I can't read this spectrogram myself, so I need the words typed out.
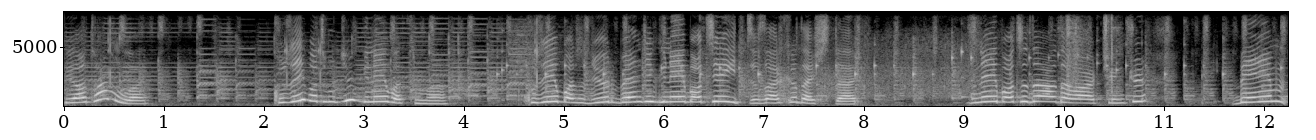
Bir hata mı var? Kuzey batı mı diyor, güney batı mı? Kuzey batı diyor. Bence güney batıya gideceğiz arkadaşlar. Güney batıda da var çünkü. Benim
